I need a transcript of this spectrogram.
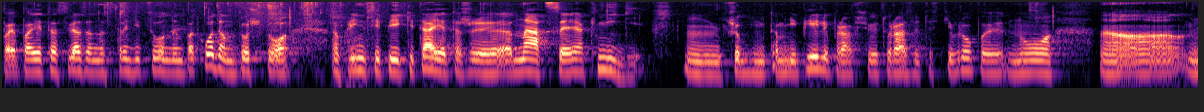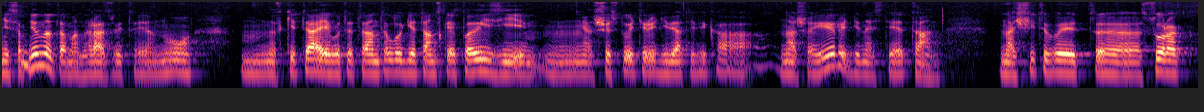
Это связано с традиционным подходом, то, что, в принципе, Китай – это же нация книги. Что бы мы там не пели про всю эту развитость Европы, но, а, несомненно, там она развитая, но в Китае вот эта антология танской поэзии с 6-9 века нашей эры, династия Тан, насчитывает 40 э,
